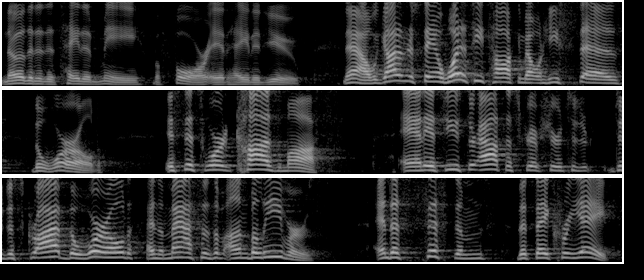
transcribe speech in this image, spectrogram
know that it has hated me before it hated you. Now, we got to understand what is he talking about when he says the world? It's this word cosmos and it's used throughout the scripture to, to describe the world and the masses of unbelievers and the systems that they create.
